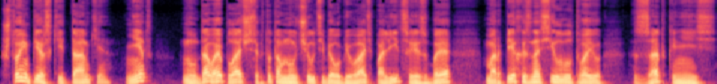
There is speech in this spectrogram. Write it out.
Что имперские танки? Нет?» «Ну, давай плачься, кто там научил тебя убивать? Полиция, СБ, морпех изнасиловал твою...» «Заткнись»,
